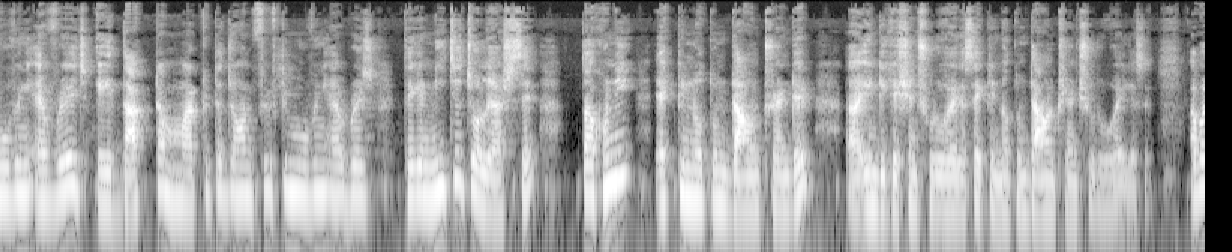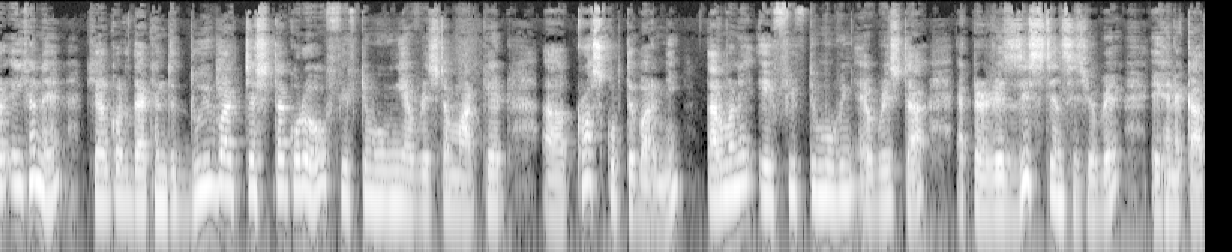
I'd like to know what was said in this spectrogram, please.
মুভিং অ্যাভারেজ এই দাগটা মার্কেটে যখন ফিফটি মুভিং অ্যাভারেজ থেকে নিচে চলে আসছে, তখনই একটি নতুন ডাউন ট্রেন্ডের ইন্ডিকেশন শুরু হয়ে গেছে, একটি নতুন ডাউন ট্রেন্ড শুরু হয়ে গেছে। আবার এইখানে খেয়াল করে দেখেন যে দুইবার চেষ্টা করেও ফিফটি মুভিং অ্যাভারেজটা মার্কেট ক্রস করতে পারেনি। তার মানে এই ফিফটি মুভিং অ্যাভারেজটা একটা রেজিস্ট্যান্স হিসেবে এখানে কাজ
